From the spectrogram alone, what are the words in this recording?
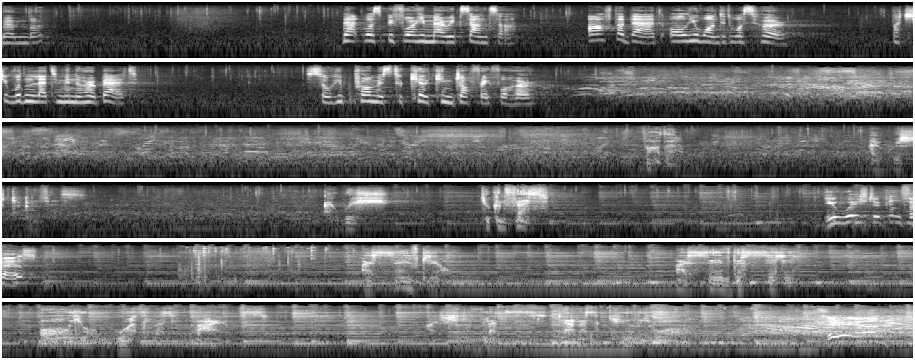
Remember? That was before he married Sansa. After that, all he wanted was her. But she wouldn't let him in her bed. So he promised to kill King Joffrey for her. Father, I wish to confess. Wish to confess. You wish to confess? I saved you. I saved this city. All your worthless lives. I should have let Stannis kill you all. Tyrion!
